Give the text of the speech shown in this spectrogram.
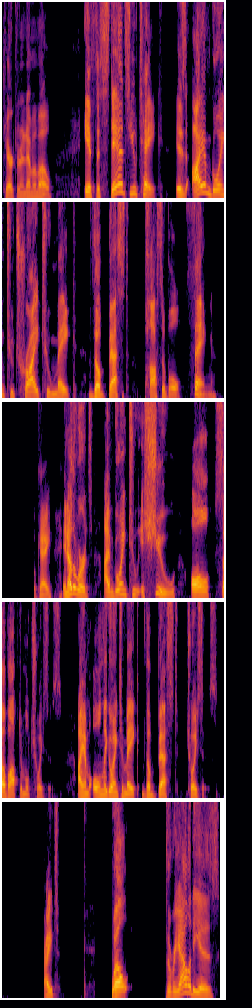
character in an MMO. If the stance you take is I am going to try to make the best possible thing, okay? In other words, I'm going to eschew all suboptimal choices. I am only going to make the best choices, right? Well, the reality is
